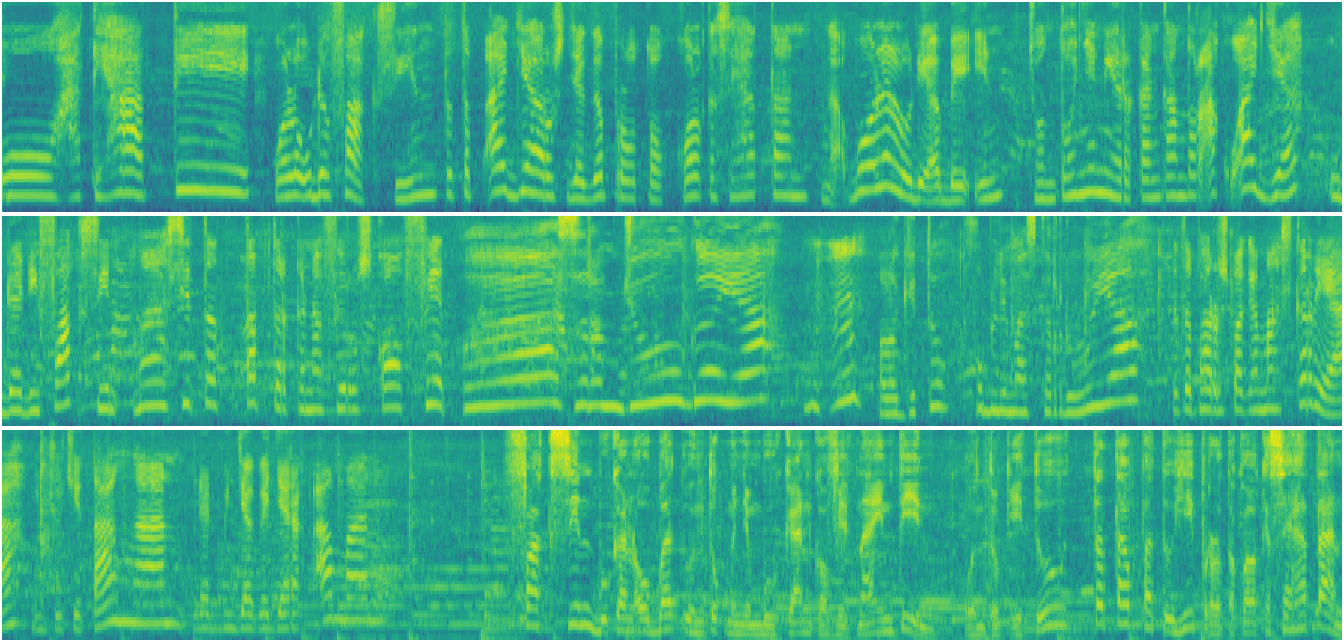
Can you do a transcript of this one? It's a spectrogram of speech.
Oh hati-hati. Walau udah vaksin tetap aja harus jaga protokol kesehatan. Nggak boleh loh diabein. Contohnya nih rekan kantor aku aja Udah divaksin masih tetap terkena virus covid. Wah serem juga ya. Mm -mm. Kalau gitu aku beli masker dulu ya. Tetap harus pakai masker ya. Mencuci tangan dan menjaga jarak aman Vaksin bukan obat untuk menyembuhkan COVID-19. Untuk itu, tetap patuhi protokol kesehatan,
